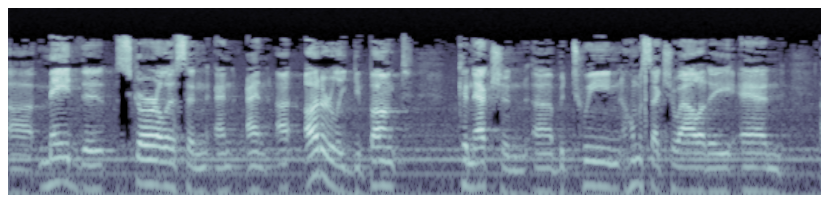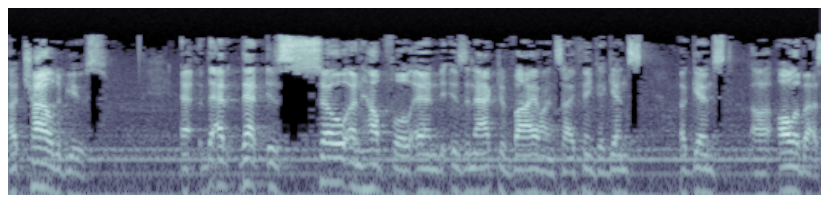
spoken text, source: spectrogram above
uh, made the scurrilous and, and, and uh, utterly debunked connection uh, between homosexuality and uh, child abuse. Uh, that, that is so unhelpful and is an act of violence, I think, against, against all of us.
